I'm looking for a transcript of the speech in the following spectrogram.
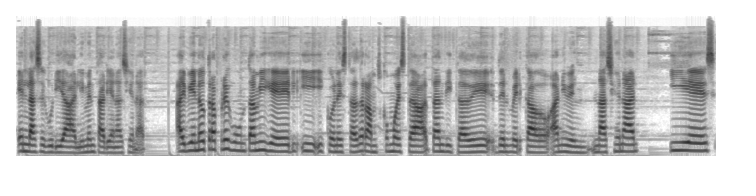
en la seguridad alimentaria nacional. Ahí viene otra pregunta, Miguel, y, con esta cerramos como esta tandita de, del mercado a nivel nacional y es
